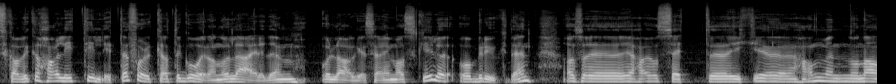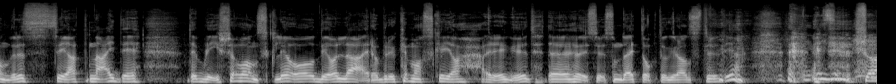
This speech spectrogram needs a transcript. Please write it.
skal vi ikke ha litt tillit til folk, at det går an å lære dem å lage seg en maske og bruke den? Altså, Jeg har jo sett, eh, ikke han, men noen andre si at nei, det, det blir så vanskelig. Og det å lære å bruke maske, ja herregud, det høres ut som det er et doktorgradsstudie. så,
